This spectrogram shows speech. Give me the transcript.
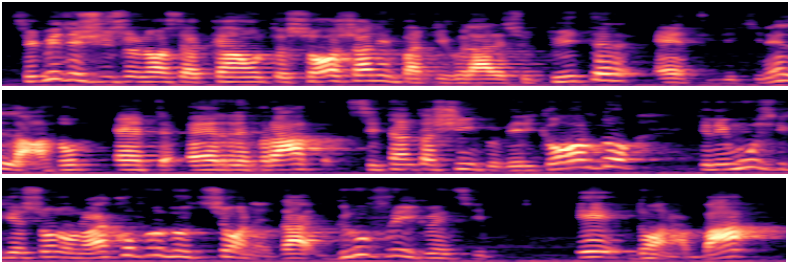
seguiteci sui nostri account social, in particolare su Twitter, at di Chinellato, at rprat75. Vi ricordo che le musiche sono una coproduzione tra Groove Frequency e Donna Ba.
